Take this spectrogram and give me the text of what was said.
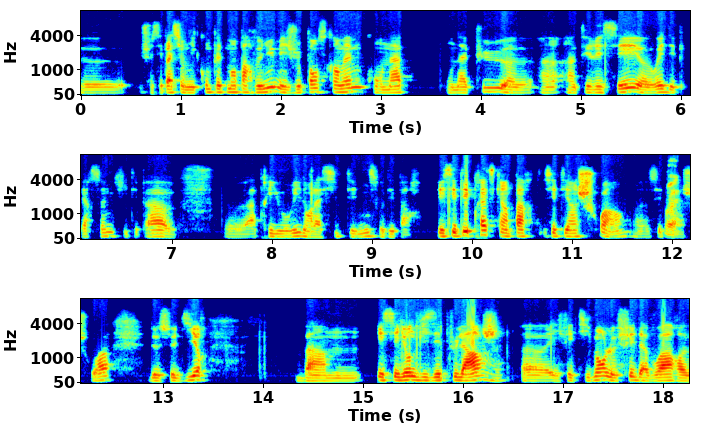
je ne sais pas si on est complètement parvenu, mais je pense quand même qu'on a on a pu euh, intéresser euh, des personnes qui n'étaient pas euh, a priori dans la cible tennis au départ. Et c'était presque un, c'était un choix, hein. c'était un choix de se dire, ben, essayons de viser plus large. effectivement, le fait d'avoir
